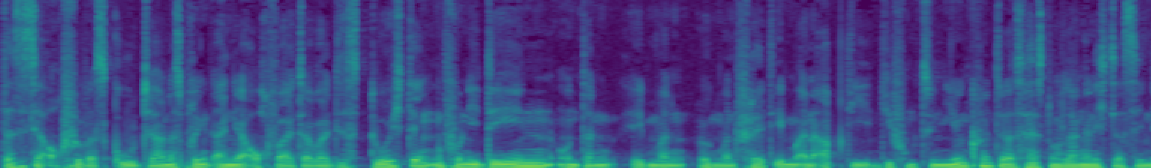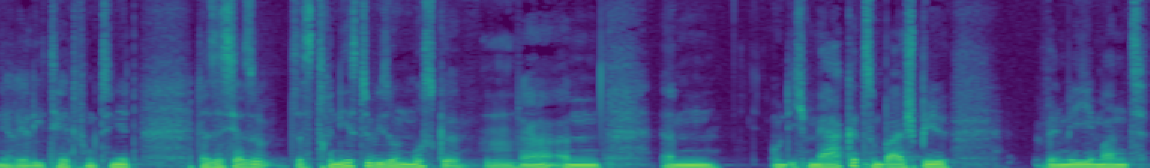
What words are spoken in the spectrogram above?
das ist ja auch für was gut, ja. Und das bringt einen ja auch weiter, weil das Durchdenken von Ideen und dann irgendwann, irgendwann fällt eben eine ab, die, die funktionieren könnte. Das heißt noch lange nicht, dass sie in der Realität funktioniert. Das ist ja so, das trainierst du wie so ein Muskel. Mhm. Ja? Und, ähm, und ich merke zum Beispiel, wenn mir jemand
